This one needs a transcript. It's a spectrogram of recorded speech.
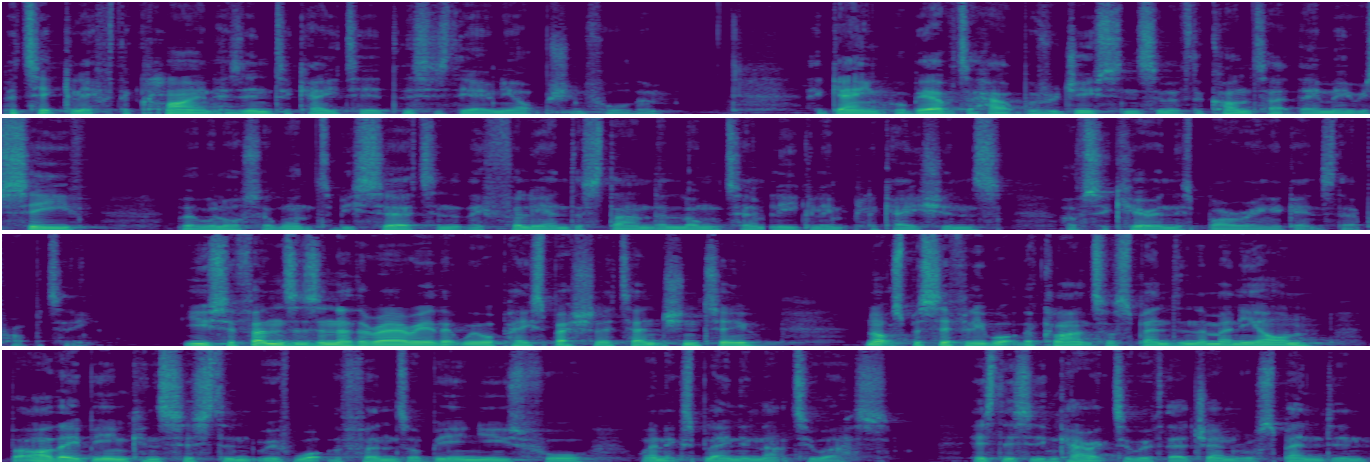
particularly if the client has indicated this is the only option for them. Again, we'll be able to help with reducing some of the contact they may receive, but we'll also want to be certain that they fully understand the long term legal implications of securing this borrowing against their property. Use of funds is another area that we will pay special attention to. Not specifically what the clients are spending the money on, but are they being consistent with what the funds are being used for when explaining that to us? Is this in character with their general spending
